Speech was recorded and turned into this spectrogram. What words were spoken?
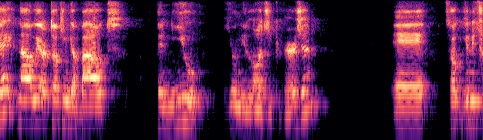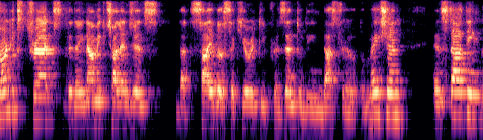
Okay, now we are talking about the new Unilogic version. Uh, so Unitronics tracks the dynamic challenges that cybersecurity present to the industrial automation. And starting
